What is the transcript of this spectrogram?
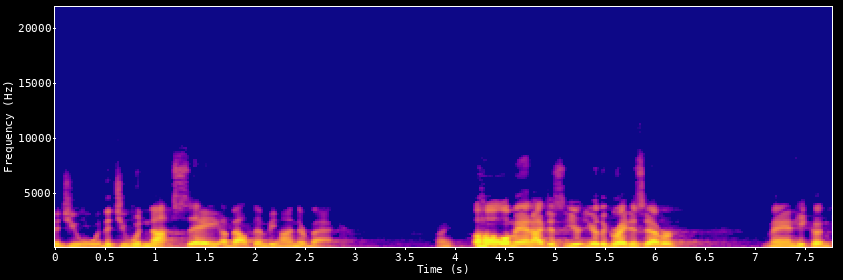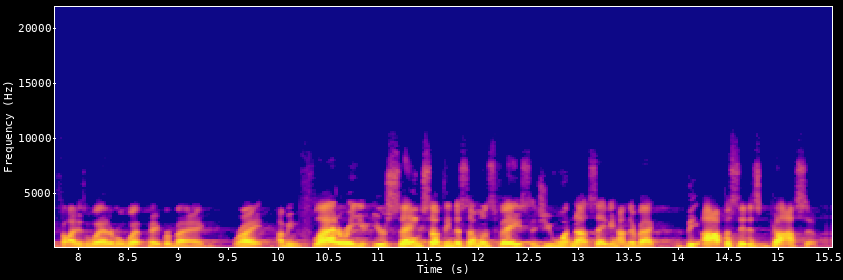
that you, that you would not say about them behind their back, right? Oh, man, I just, you're, you're the greatest ever. Man, he couldn't fight his way out of a wet paper bag, right? I mean, flattery, you're saying something to someone's face that you would not say behind their back. The opposite is gossip.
